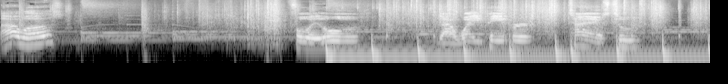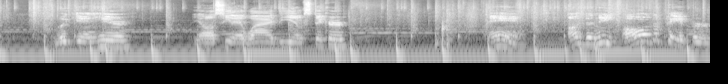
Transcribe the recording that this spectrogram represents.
I was. Fold it over. Got white paper times two. Look in here. Y'all see that YDM sticker? And underneath all the paper,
